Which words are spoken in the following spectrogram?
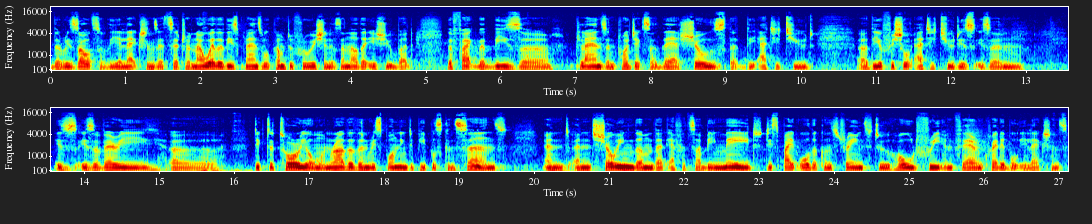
the results of the elections, etc. Now, whether these plans will come to fruition is another issue, but the fact that these uh, plans and projects are there shows that the attitude, uh, the official attitude, is is an is is a very uh, dictatorial one, rather than responding to people's concerns and and showing them that efforts are being made despite all the constraints to hold free and fair and credible elections.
